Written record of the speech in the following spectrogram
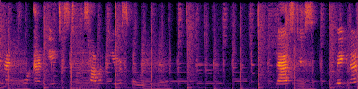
1994 and age is 27 years old. Next is Mignon,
